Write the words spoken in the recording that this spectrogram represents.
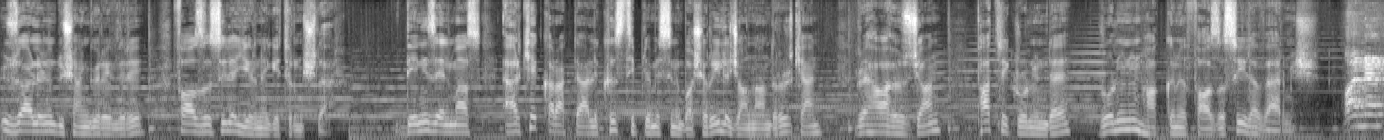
üzerlerine düşen görevleri fazlasıyla yerine getirmişler. Deniz Elmas erkek karakterli kız tiplemesini başarıyla canlandırırken Reha Özcan Patrick rolünde rolünün hakkını fazlasıyla vermiş. Annen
